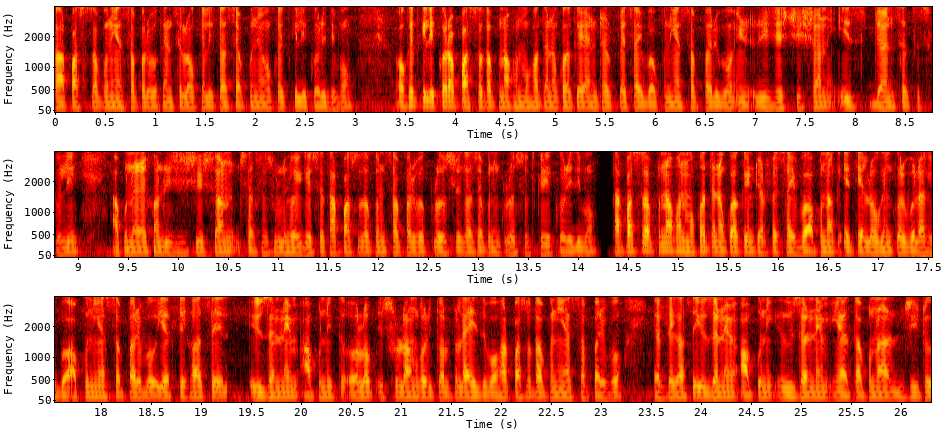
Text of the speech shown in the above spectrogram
তাৰপাছত আপুনি ইয়াত চাব পাৰিব কেঞ্চেল অ'কে লিখা আছে আপুনি অ'কেত ক্লিক কৰি দিব। অ'কেত ক্লিক কৰাৰ পাছত আপোনাৰ সন্মুখত এনেকুৱাকৈ ইণ্টাৰফেচ আহিব আপুনি ইয়াত চাব পাৰিব ৰেজিষ্ট্ৰেশ্যন ইজ ডান ছাকচেছফুলি আপোনাৰ এখন ৰেজিষ্ট্ৰেশ্যন ছাকচেছফুলি হৈ গৈছে তাৰপাছত আপুনি চাব পাৰিব ক্ল'জ লিখা আছে আপুনি ক্ল'জত ক্লিক কৰি দিব। তাৰপাছত আপোনাৰ সন্মুখত এনেকুৱাকৈ ইণ্টাৰফেচ আহিব আপোনাক এতিয়া লগ ইন কৰিব লাগিব। আপুনি ইয়াত চাব পাৰিব ইয়াত লিখা আছে ইউজাৰ নেম আপুনি অলপ স্ক্ৰল ডাউন কৰি তলফালে আহি যাব। অহাৰ পাছত আপুনি ইয়াত চাব পাৰিব ইয়াত লিখা আছে ইউজাৰ নেম আপুনি ইউজাৰ নেম ইয়াত আপোনাৰ যিটো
